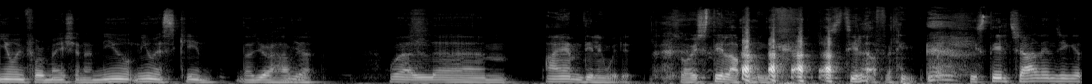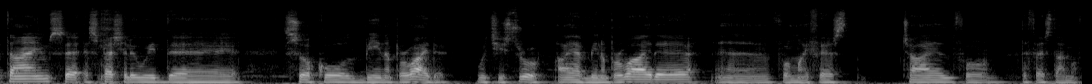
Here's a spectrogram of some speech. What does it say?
new information and new new skin that you're having Yeah. Well, um, I am dealing with it, so it's still happening. it's still happening. It's still challenging at times, uh, especially with the so-called being a provider, which is true. I have been a provider uh, for my first child, for the first time of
